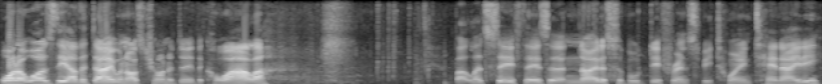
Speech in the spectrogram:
what it was the other day when I was trying to do the koala. But let's see if there's a noticeable difference between 1080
